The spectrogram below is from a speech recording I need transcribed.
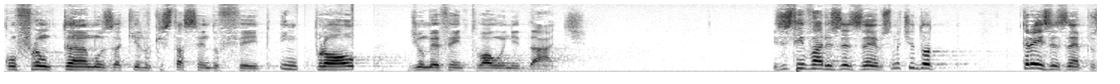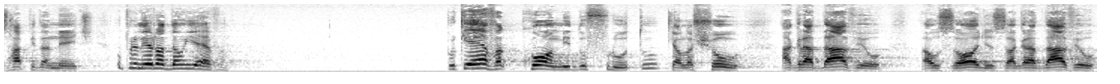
confrontamos aquilo que está sendo feito em prol de uma eventual unidade. Existem vários exemplos, mas te dou três exemplos rapidamente. O primeiro, Adão e Eva. Porque Eva come do fruto que ela achou agradável aos olhos, agradável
